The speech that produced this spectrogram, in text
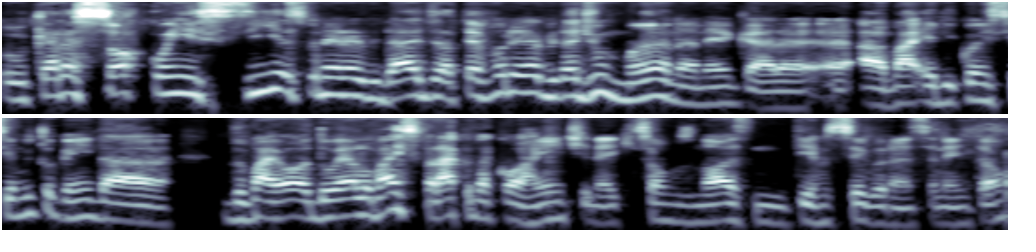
O cara só conhecia as vulnerabilidades, até vulnerabilidade humana, né, cara? ele conhecia muito bem da, do maior duelo mais fraco da corrente, né, que somos nós em termos de segurança, né? Então,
